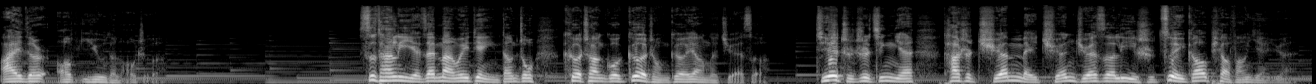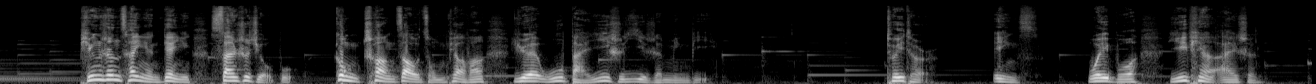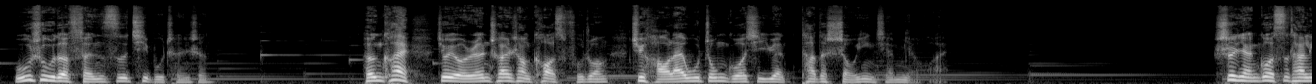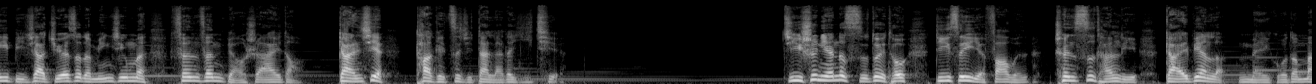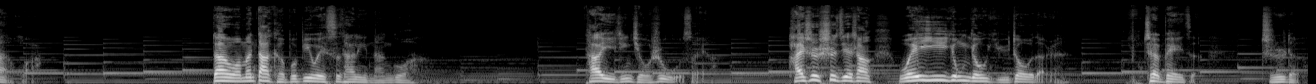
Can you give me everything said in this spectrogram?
either of you” 的老者。斯坦利也在漫威电影当中客串过各种各样的角色，截止至今年，他是全美全角色历史最高票房演员，平生参演电影三十九部，共创造总票房约五百一十亿人民币。Twitter、Ins、微博一片哀声，无数的粉丝泣不成声。很快就有人穿上 cos 服装去好莱坞中国戏院他的首映前缅怀。饰演过斯坦李笔下角色的明星们纷纷表示哀悼，感谢他给自己带来的一切。几十年的死对头 DC 也发文称斯坦李改变了美国的漫画，但我们大可不必为斯坦李难过，他已经九十五岁了。还是世界上唯一拥有宇宙的人，这辈子值得。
